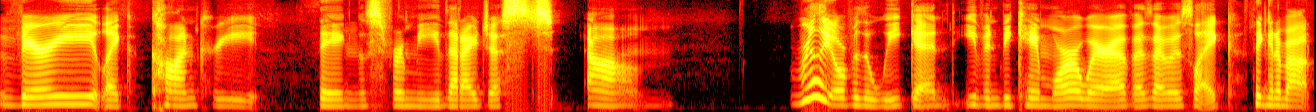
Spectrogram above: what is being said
very like concrete things for me that I just um really over the weekend even became more aware of as I was like thinking about,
